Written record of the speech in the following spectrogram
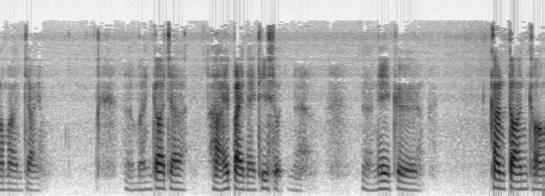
รมานใจ มันก็จะหายไปในที่สุดนี่คือขั้นตอนของ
